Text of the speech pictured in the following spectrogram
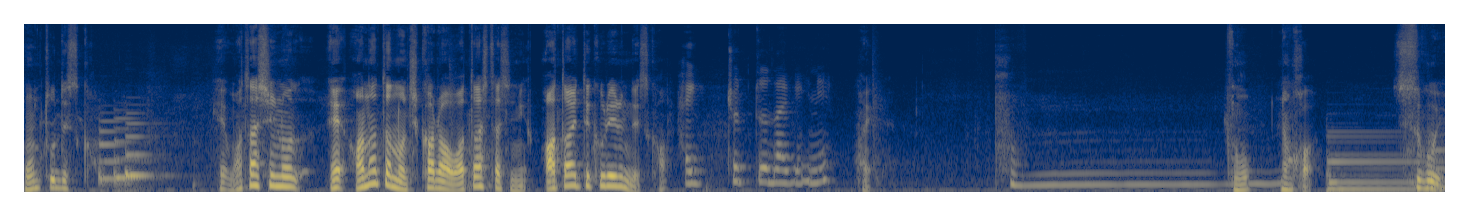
本当ですか？え私のえあなたの力を私たちに与えてくれるんですか？はい、ちょっとだけね。はい。おなんかすごい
